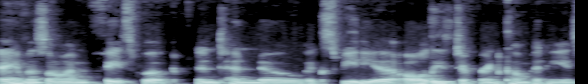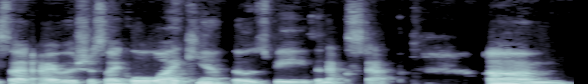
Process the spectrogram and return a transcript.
Amazon, Facebook, Nintendo, Expedia, all these different companies that I was just like, well, why can't those be the next step? Um,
